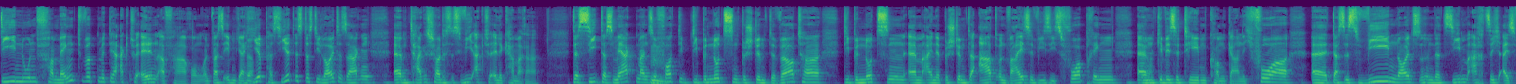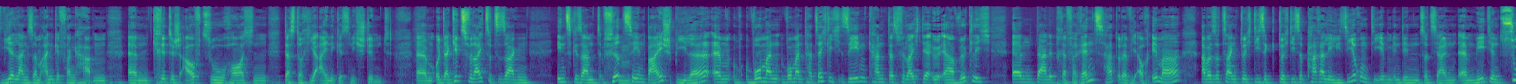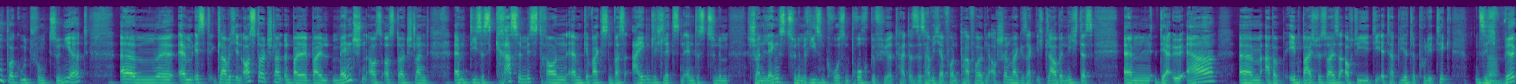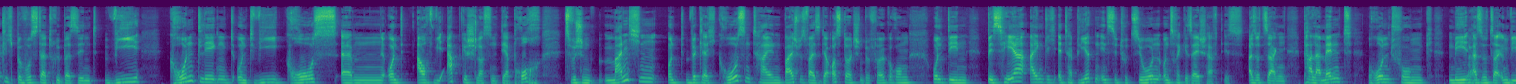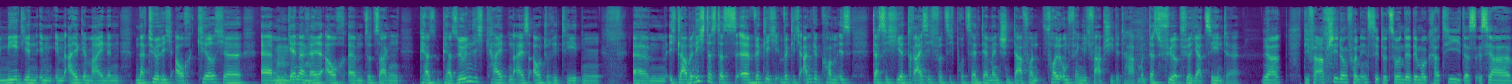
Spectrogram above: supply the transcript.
die nun vermengt wird mit der aktuellen Erfahrung. Und was eben ja, ja. hier passiert ist, dass die Leute sagen, ähm, Tagesschau, das ist wie aktuelle Kamera. Das sieht, das merkt man hm. sofort. Die, die benutzen bestimmte Wörter, die benutzen ähm, eine bestimmte Art und Weise, wie sie es vorbringen. Ähm, ja. Gewisse Themen kommen gar nicht vor. Äh, das ist wie 1987, als wir langsam angefangen haben, ähm, kritisch aufzuhorchen, dass doch hier einiges nicht stimmt. Ähm, und da gibt's vielleicht sozusagen insgesamt 14 hm. Beispiele, ähm, wo man, wo man tatsächlich sehen kann, dass vielleicht der ÖR wirklich ähm, da eine Präferenz hat oder wie auch immer, aber sozusagen durch diese, durch diese Parallelisierung, die eben in den sozialen ähm, Medien super gut funktioniert, ähm, ähm, ist, glaube ich, in Ostdeutschland und bei, bei Menschen aus Ostdeutschland ähm, dieses krasse Misstrauen gewachsen, was eigentlich letzten Endes zu einem, schon längst zu einem riesengroßen Bruch geführt hat. Also das habe ich ja vor ein paar Folgen auch schon mal gesagt gesagt, ich glaube nicht, dass ähm, der ÖR, ähm, aber eben beispielsweise auch die, die etablierte Politik sich ja. wirklich bewusst darüber sind, wie grundlegend und wie groß ähm, und auch wie abgeschlossen der Bruch zwischen manchen und wirklich großen Teilen, beispielsweise der ostdeutschen Bevölkerung und den bisher eigentlich etablierten Institutionen unserer Gesellschaft ist. Also sozusagen Parlament, Rundfunk, Me ja. also sozusagen irgendwie Medien im, im Allgemeinen, natürlich auch Kirche, ähm, mhm. generell mhm. auch ähm, sozusagen Pers Persönlichkeiten als Autoritäten. Ähm, ich glaube nicht, dass das äh, wirklich, wirklich angekommen ist, dass sich hier 30, 40 Prozent der Menschen davon vollumfänglich verabschiedet haben und das für, für Jahrzehnte. Ja, die Verabschiedung von Institutionen der Demokratie, das ist ja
